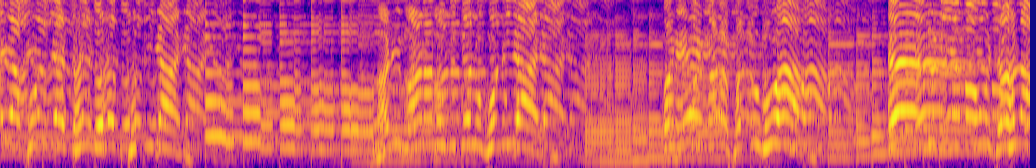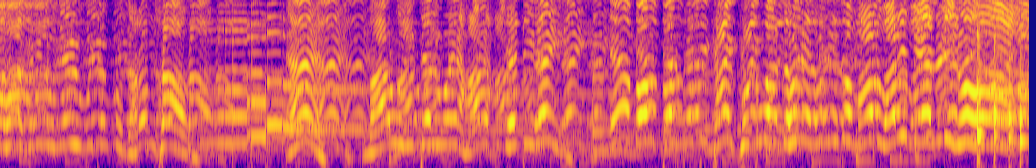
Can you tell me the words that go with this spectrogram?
માયા ખૂટી જાય ધન દોલત ખૂટી જાય. મારી માણાનું દીધેલું ખૂટી જાય. પણ એ મારા સતુ ભુવા, એ દુનિયામાં હું જહલા વાઘરીનું દેવી પૂજકનું ધર્મ સાવ હે, મારું દીધેલું હોય હાથ પેટી નહીં. એ બહુ તર પેટી ખાય ખૂટવા દઉં ને તેની તો માળ વારી મેલડી નો હોય.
